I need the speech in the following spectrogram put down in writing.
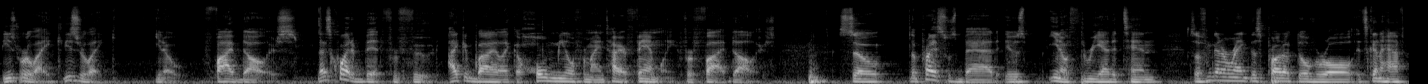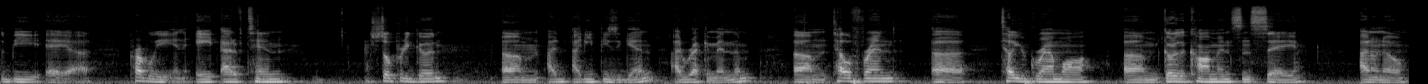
these were like, these are like, you know, $5. That's quite a bit for food. I could buy like a whole meal for my entire family for $5. So the price was bad. It was, you know, 3 out of 10. So if I'm going to rank this product overall, it's going to have to be a, uh, probably an 8 out of 10. Still pretty good. Um, I'd, I'd, eat these again. I'd recommend them. Um, tell a friend, uh, tell your grandma, um, go to the comments and say, I don't know,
